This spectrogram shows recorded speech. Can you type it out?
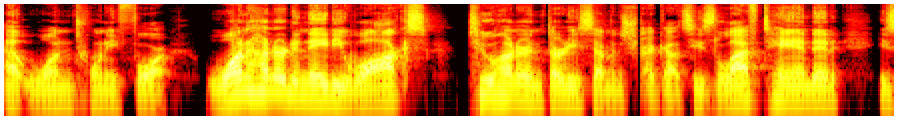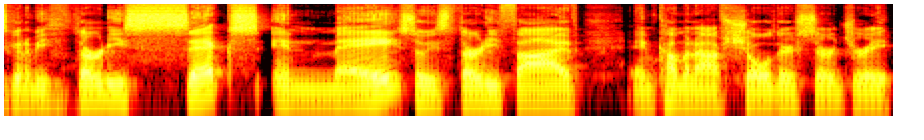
at 124. 180 walks, 237 strikeouts. He's left handed. He's going to be 36 in May. So he's 35 and coming off shoulder surgery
